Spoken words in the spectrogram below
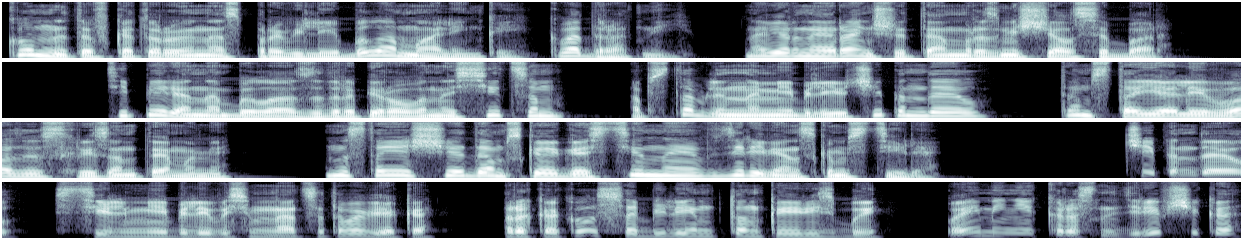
Комната, в которую нас провели, была маленькой, квадратной. Наверное, раньше там размещался бар. Теперь она была задрапирована ситцем, обставлена мебелью Чиппендейл, там стояли вазы с хризантемами. Настоящая дамская гостиная в деревенском стиле. Чиппендейл — стиль мебели XVIII века, рококо с обилием тонкой резьбы по имени краснодеревщика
